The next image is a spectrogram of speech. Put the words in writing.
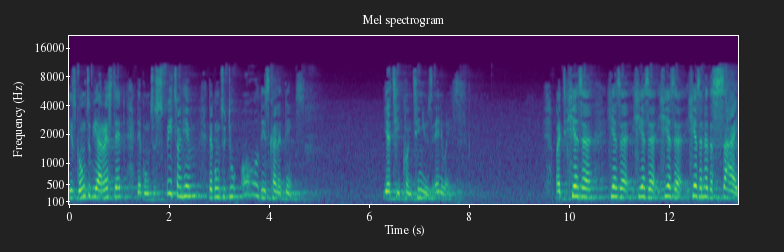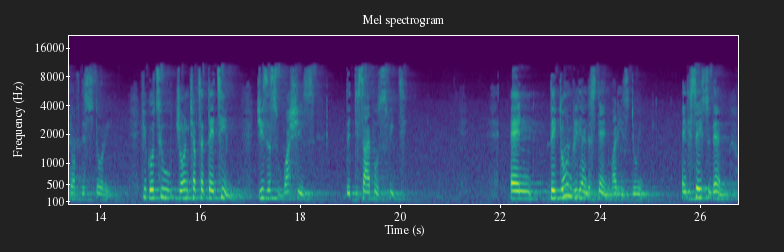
he's going to be arrested, they're going to spit on him, they're going to do all these kind of things. Yet he continues, anyways. But here's, a, here's, a, here's, a, here's, a, here's another side of this story. If you go to John chapter 13, Jesus washes the disciples' feet. And they don't really understand what he's doing. And he says to them,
